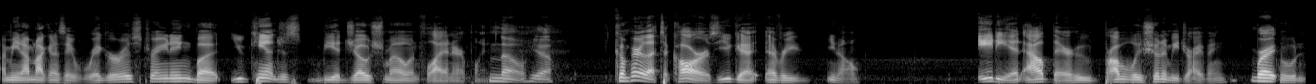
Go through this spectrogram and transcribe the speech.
I mean, I'm not going to say rigorous training, but you can't just be a Joe schmo and fly an airplane. no, yeah, Compare that to cars. You get every you know idiot out there who probably shouldn't be driving right. who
